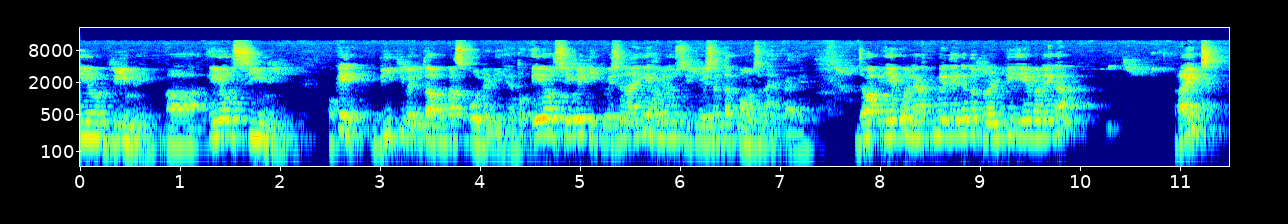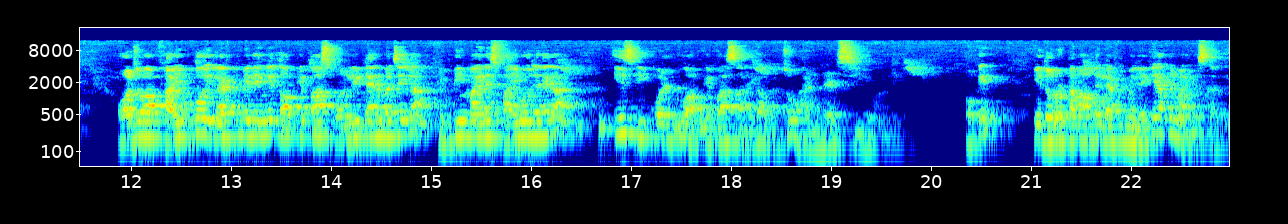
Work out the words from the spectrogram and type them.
ए और बी में ए और सी में। ओके? बी की वैल्यू तो आपके पास ऑलरेडी है। तो ए और सी में एक इक्वेशन आएगी, हमें उस इक्वेशन तक पहुँचना है पहले। जब आप ए को लेफ़्ट में लेंगे तो ट्वेंटी ए बनेगा राइट और जब आप फाइव को लेफ़्ट में लेंगे तो आपके पास ओनली टेन बचेगा फिफ्टीन माइनस फाइव हो जाएगा इज़ इक्वल टू आपके पास आएगा बच्चों हंड्रेड सी ओनली ओके? ये दोनों टर्म आपने लेफ़्ट में लेके आपने माइनस कर दी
